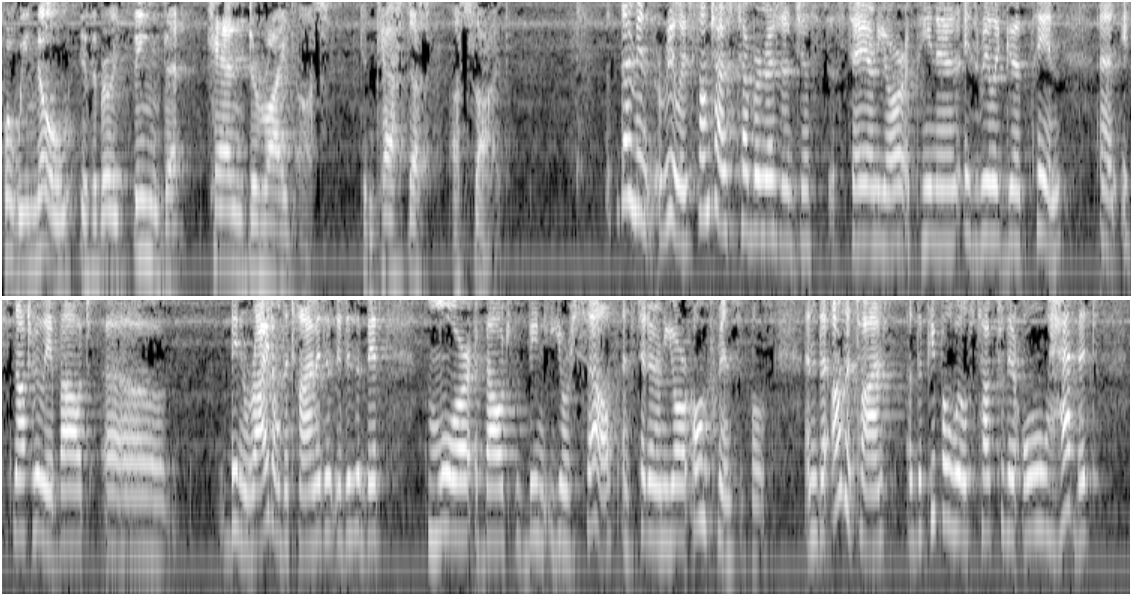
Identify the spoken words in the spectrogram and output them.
what we know is the very thing that can deride us, can cast us aside. I mean, really, sometimes stubbornness and just stay on your opinion is really good thing, and it's not really about uh, being right all the time. It, it is a bit more about being yourself and standing on your own principles. And the other times, uh, the people will stuck to their own habit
